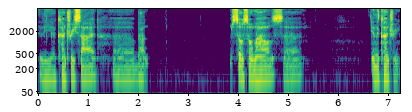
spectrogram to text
the the uh, countryside, uh, about so so miles uh, in the country.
